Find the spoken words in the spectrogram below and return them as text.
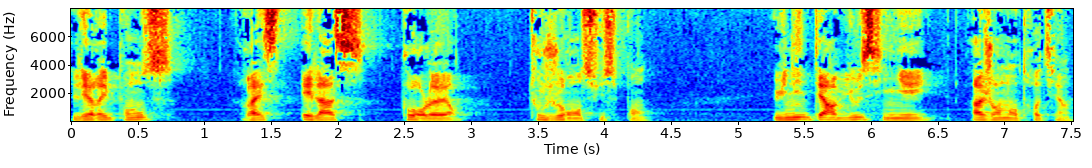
les réponses restent, hélas, pour l'heure, toujours en suspens. Une interview signée Agent d'entretien.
